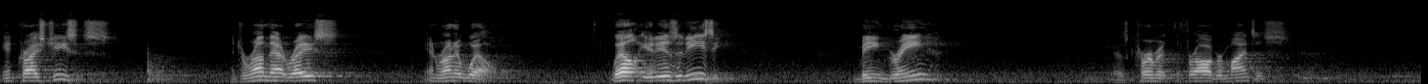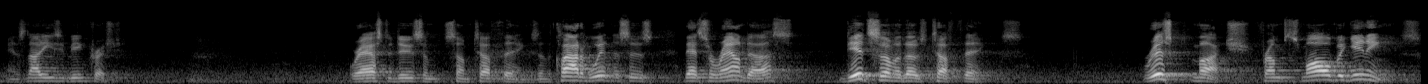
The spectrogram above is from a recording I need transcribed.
in Christ Jesus. And to run that race and run it well. Well, it isn't easy being green, as Kermit the Frog reminds us, and it's not easy being Christian we're asked to do some, some tough things. And the cloud of witnesses that surround us did some of those tough things, risked much from small beginnings.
